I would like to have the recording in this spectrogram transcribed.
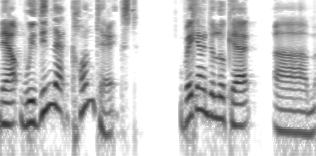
Now, within that context, we're going to look at um,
